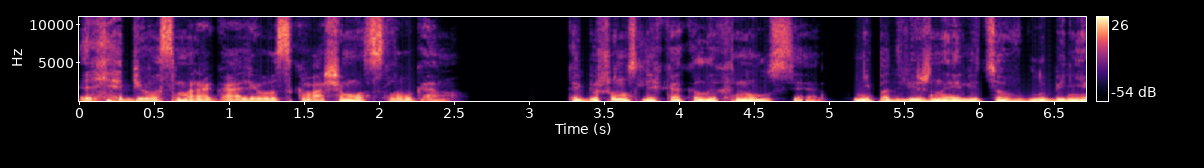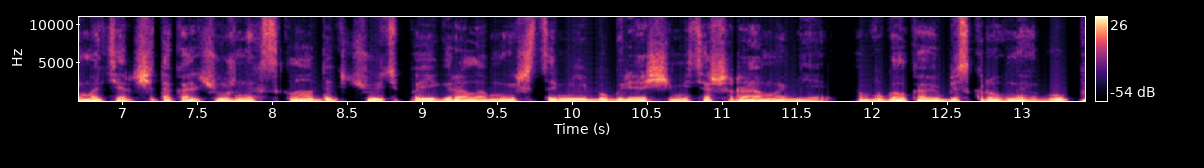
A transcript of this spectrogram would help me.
«Лебиус Марагалиус к вашим услугам!» Капюшон слегка колыхнулся. Неподвижное лицо в глубине матерчато-кольчужных складок чуть поиграло мышцами и бугрящимися шрамами. В уголках бескровных губ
